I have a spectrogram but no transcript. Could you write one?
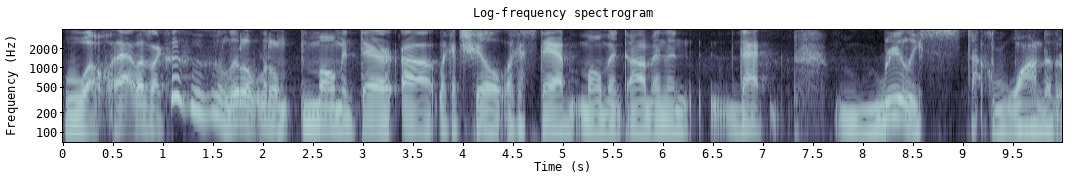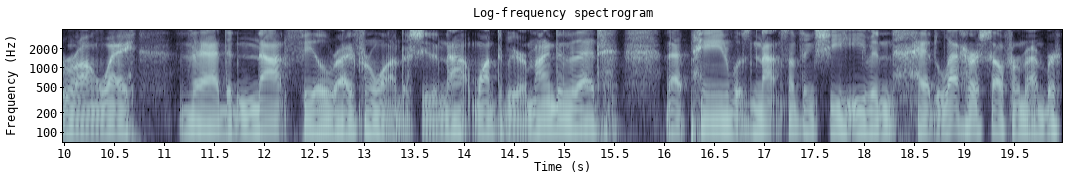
whoa that was like a little little moment there uh, like a chill like a stab moment um, and then that really stuck wanda the wrong way that did not feel right for Wanda. She did not want to be reminded of that. That pain was not something she even had let herself remember.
